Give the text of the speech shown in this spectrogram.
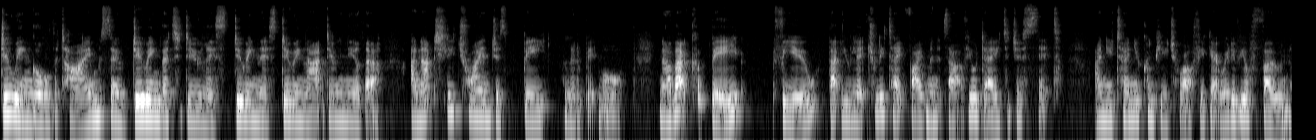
doing all the time. So, doing the to do list, doing this, doing that, doing the other, and actually try and just be a little bit more. Now, that could be for you that you literally take five minutes out of your day to just sit and you turn your computer off, you get rid of your phone,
